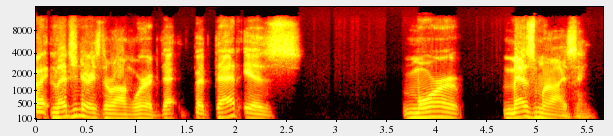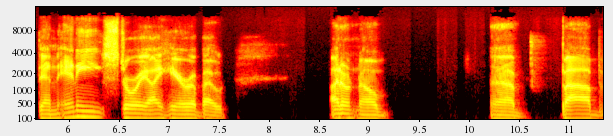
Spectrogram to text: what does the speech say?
I legendary is the wrong word. That, but that is more mesmerizing than any story I hear about. I don't know, uh, Bob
